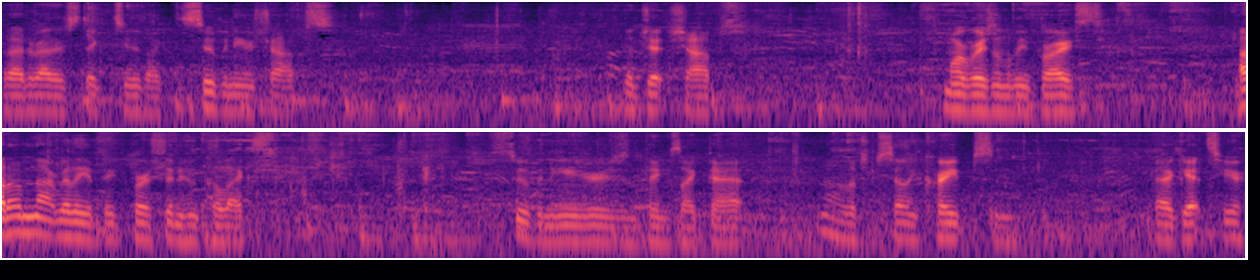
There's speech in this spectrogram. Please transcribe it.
but I'd rather stick to like the souvenir shops, legit shops, more reasonably priced. I'm not really a big person who collects souvenirs and things like that. Oh, look, selling crepes and baguettes here.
